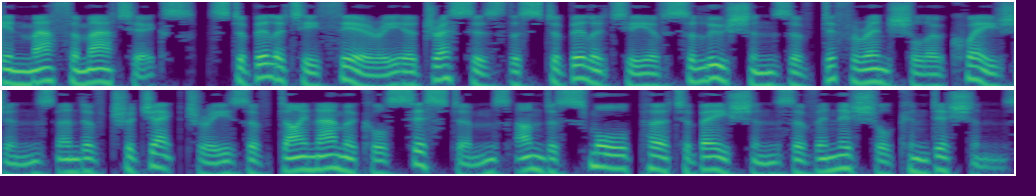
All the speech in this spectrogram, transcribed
In mathematics, stability theory addresses the stability of solutions of differential equations and of trajectories of dynamical systems under small perturbations of initial conditions.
